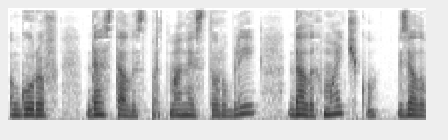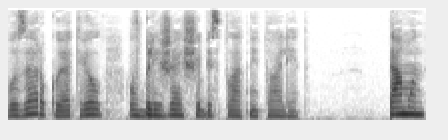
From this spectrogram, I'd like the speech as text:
Гуров достал из портмоне сто рублей, дал их мальчику, взял его за руку и отвел в ближайший бесплатный туалет. Там он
